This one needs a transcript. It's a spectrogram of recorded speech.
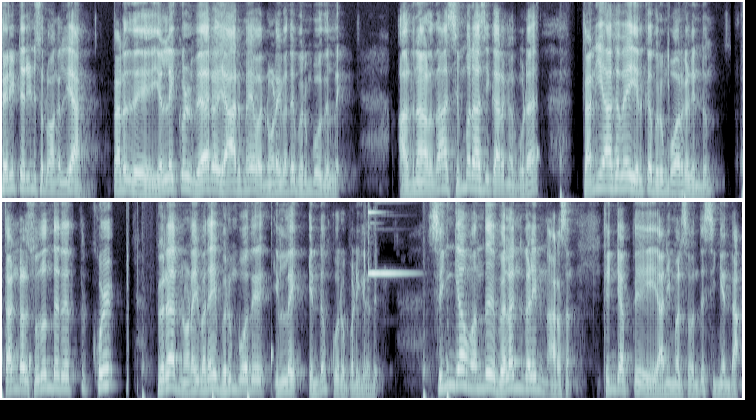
டெரிட்டரின்னு சொல்லுவாங்க இல்லையா? தனது எல்லைக்குள் வேறு யாருமே நுழைவதை விரும்புவதில்லை. அதனால தான் சிம்மராசிக்காரங்க கூட தனியாகவே இருக்க விரும்புவார்கள் என்றும் தங்கள் சுதந்திரத்துக்குள் பிறர் நுழைவதை விரும்புவது இல்லை என்றும் கூறப்படுகிறது. சிங்கம் வந்து விலங்குகளின் அரசன். கிங் ஆஃப் தி அனிமல்ஸ் வந்து சிங்கம்தான்.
